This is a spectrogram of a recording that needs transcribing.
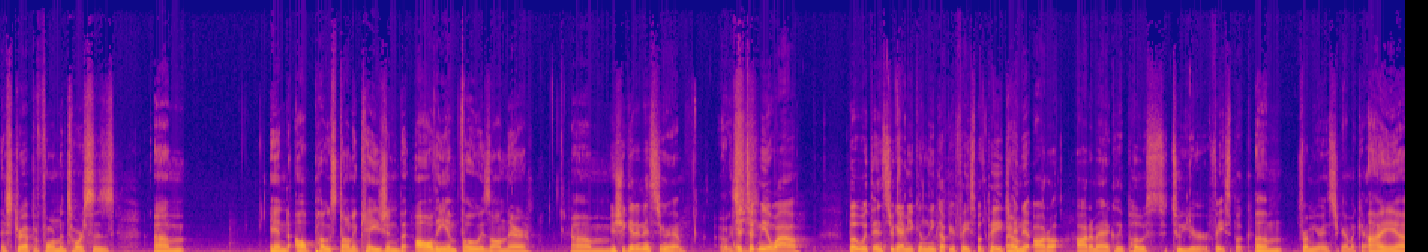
Estrella Performance Horses. Um, and I'll post on occasion, but all the info is on there. You should get an Instagram. Oh, It took me a while, but with Instagram, you can link up your Facebook page, and it auto automatically posts to your Facebook um, from your Instagram account. I uh,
